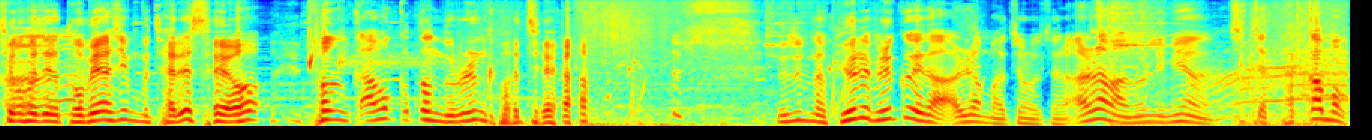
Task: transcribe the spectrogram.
지금 어제 도배하신 분 잘했어요? 방금 까먹었던 누르는 거 맞죠 요즘 나 별의별 거에 다 알람 맞춰놓잖아. 알람 안 울리면 진짜 다 까먹어.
